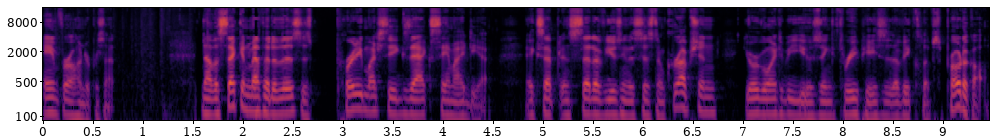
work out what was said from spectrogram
aim for 100%. Now, the second method of this is pretty much the exact same idea, except instead of using the system corruption, you're going to be using three pieces of Eclipse Protocol.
